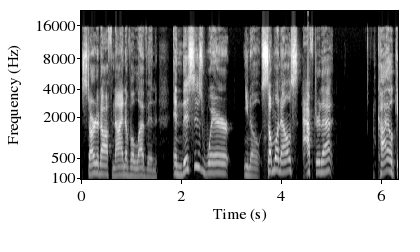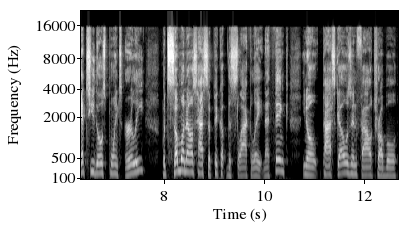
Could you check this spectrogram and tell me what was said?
started off 9 of 11. And this is where, you know, someone else after that, Kyle gets you those points early, but someone else has to pick up the slack late. And I think, you know, Pascal was in foul trouble.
